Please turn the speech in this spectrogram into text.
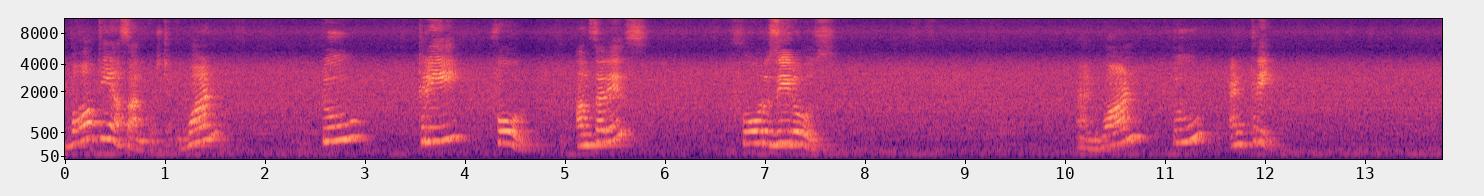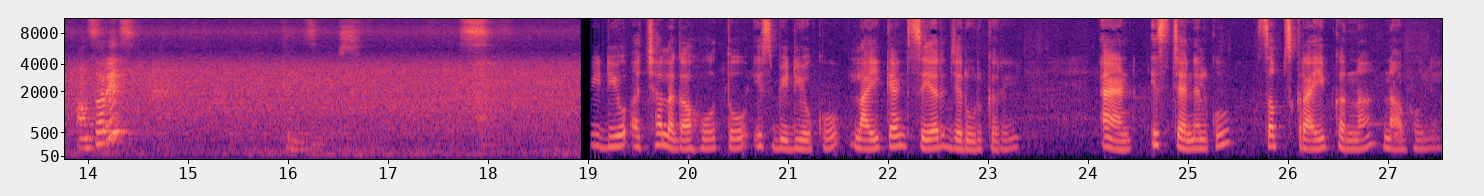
बहुत ही आसान question one two three four answer is four zeros and one two and three answer is video अच्छा लगा हो तो इस वीडियो को लाइक एंड शेयर ज़रूर करें. एंड इस चैनल को सब्सक्राइब करना ना भूलें.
